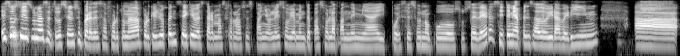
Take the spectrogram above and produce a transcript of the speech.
eso pues sí es una situación súper desafortunada porque yo pensé que iba a estar más torneos españoles. Obviamente pasó la pandemia y pues eso no pudo suceder. Sí tenía pensado ir a Berín, a,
